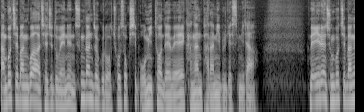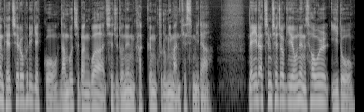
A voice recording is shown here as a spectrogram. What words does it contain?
남부지방과 제주도에는 순간적으로 초속 15m 내외의 강한 바람이 불겠습니다. 내일은 중부지방은 대체로 흐리겠고 남부지방과 제주도는 가끔 구름이 많겠습니다. 내일 아침 최저 기온은 서울 2도,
